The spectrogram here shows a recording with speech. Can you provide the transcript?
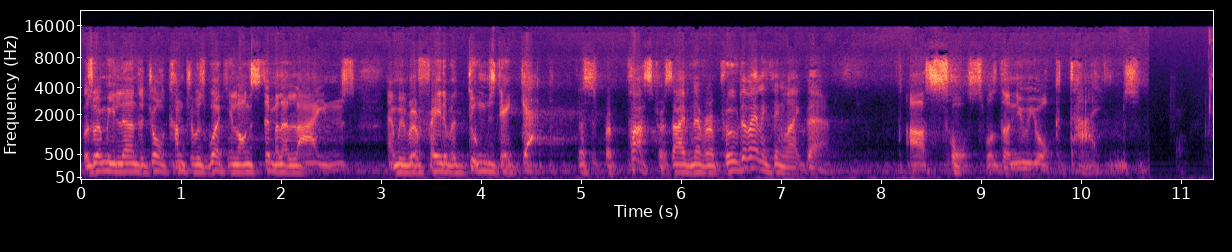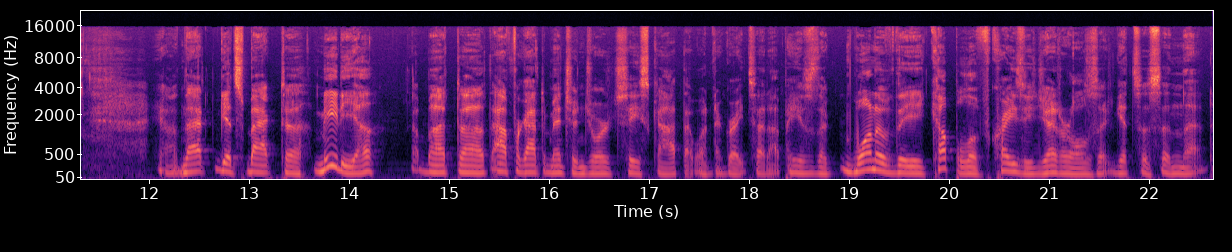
was when we learned that your country was working along similar lines, and we were afraid of a doomsday gap. This is preposterous. I've never approved of anything like that. Our source was the New York Times. Yeah, that gets back to media, but uh, I forgot to mention George C. Scott. That wasn't a great setup. He's the one of the couple of crazy generals that gets us in that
